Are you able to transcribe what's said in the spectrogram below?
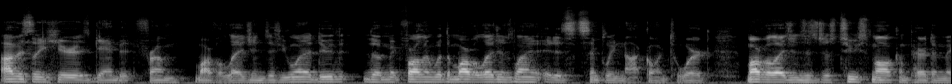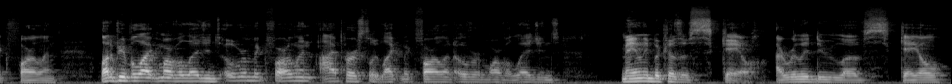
obviously here is Gambit from Marvel Legends. If you want to do the, the McFarlane with the Marvel Legends line, it is simply not going to work. Marvel Legends is just too small compared to McFarlane. A lot of people like Marvel Legends over McFarlane. I personally like McFarlane over Marvel Legends mainly because of scale. I really do love scale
